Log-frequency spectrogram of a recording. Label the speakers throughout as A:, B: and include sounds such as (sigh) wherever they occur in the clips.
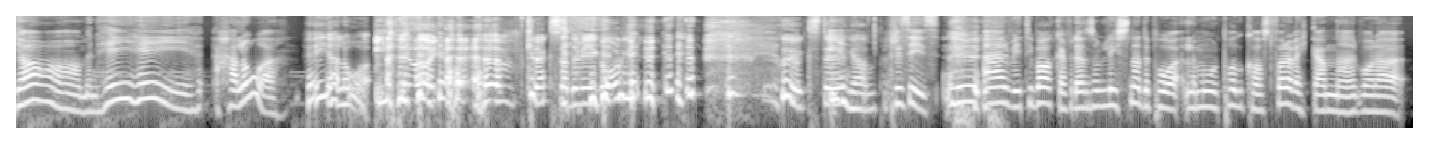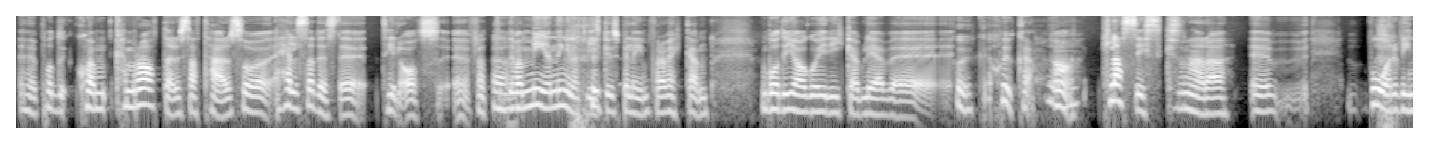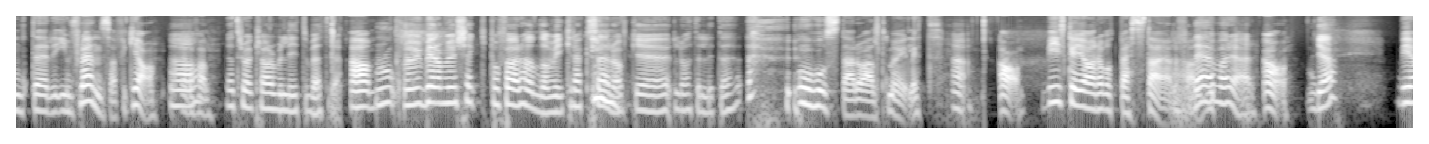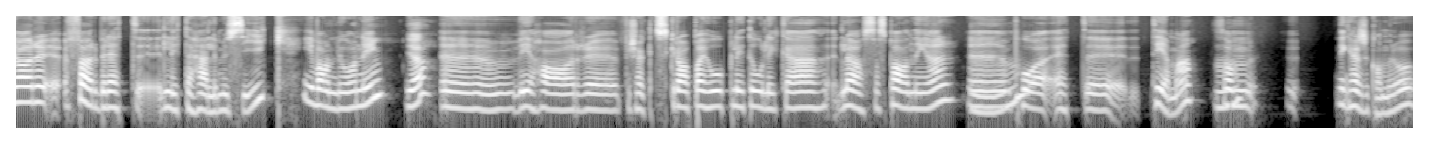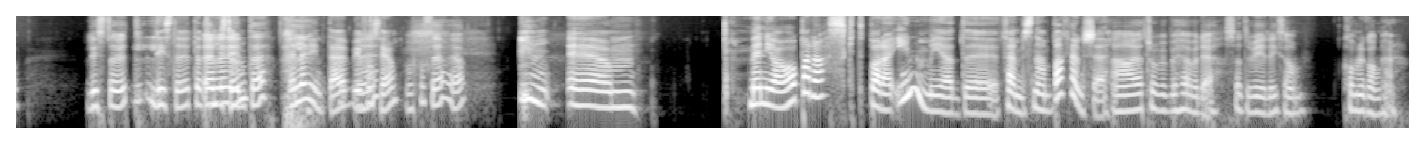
A: Ja, men hej hej! Hallå!
B: Hej hallå! (clears throat) Oj, (clears throat) kraxade vi igång. (laughs) Sjukstugan. (clears throat)
A: Precis, nu är vi tillbaka för den som lyssnade på Lamour podcast förra veckan när våra eh, poddkamrater satt här så hälsades det till oss eh, för att
B: Ja.
A: det var meningen att vi skulle spela in förra veckan. Men både jag och Erika blev eh,
B: Sjuka.
A: sjuka. Ja. Klassisk sån här eh, vår-vinter-influensa fick jag i alla
B: Ja,
A: fall.
B: jag tror jag klarar mig lite bättre.
A: Ja,
B: Mm, vi ber om ursäkt på förhand om vi kraxar (clears throat) och eh, låter lite... (laughs)
A: och hostar och allt möjligt.
B: Ja.
A: Ja, vi ska göra vårt bästa i alla fall.
B: Det är vad det är.
A: Ja.
B: Ja.
A: Vi har förberett lite härlig musik i vanlig ordning.
B: Ja.
A: Eh, vi har eh, försökt skrapa ihop lite olika lösa spaningar eh,
B: Mm.
A: på ett eh, tema som ni kanske kommer att
B: Lista ut.
A: lista ut
B: Eller
A: stund.
B: inte.
A: Eller inte, vi får se.
B: Vi får se, ja. (clears throat)
A: Ehm, men jag hoppar raskt bara in med eh, fem snabba kanske.
B: ja, jag tror vi behöver det så att vi liksom kommer igång här.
